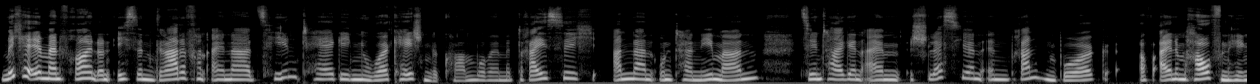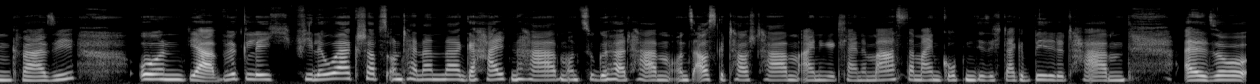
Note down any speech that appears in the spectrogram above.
Michael, mein Freund und ich sind gerade von einer zehntägigen Workation gekommen, wo wir mit 30 anderen Unternehmern zehn Tage in einem Schlösschen in Brandenburg auf einem Haufen hingen quasi und ja, wirklich viele Workshops untereinander gehalten haben und zugehört haben, uns ausgetauscht haben, einige kleine Mastermind-Gruppen, die sich da gebildet haben. Also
